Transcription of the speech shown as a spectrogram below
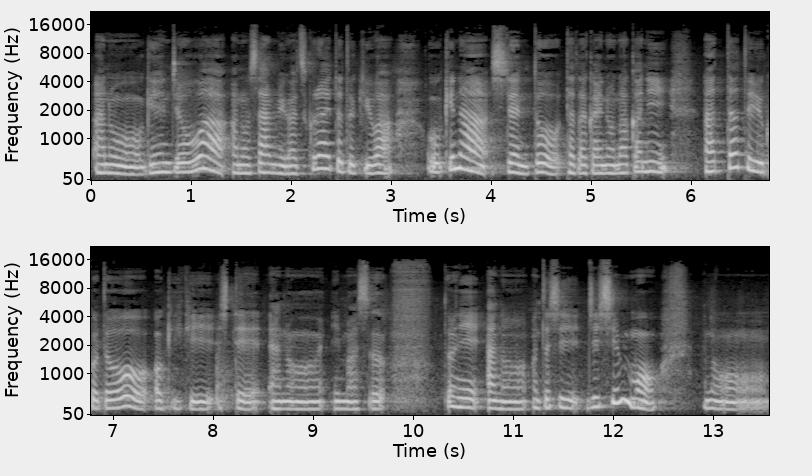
あの現状はあの賛美が作られた時は大きな試練と戦いの中にあったということをお聞きしてあのいます。本当にあの私自身もあの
